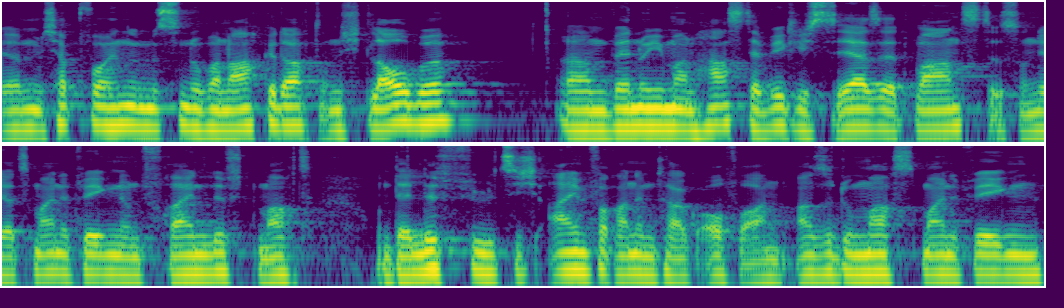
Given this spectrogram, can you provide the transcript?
ähm, ich habe vorhin ein bisschen drüber nachgedacht und ich glaube, ähm, wenn du jemanden hast, der wirklich sehr, sehr advanced ist und jetzt meinetwegen einen freien Lift macht und der Lift fühlt sich einfach an dem Tag off an. Also du machst meinetwegen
